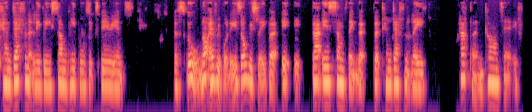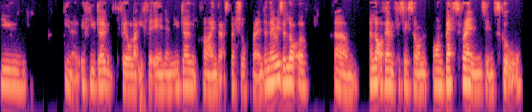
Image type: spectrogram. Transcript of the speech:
can definitely be some people's experience of school. Not everybody's, obviously, but it, it that is something that that can definitely happen, can't it? If you you know if you don't feel like you fit in and you don't find that special friend. And there is a lot of um, a lot of emphasis on on best friends in school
